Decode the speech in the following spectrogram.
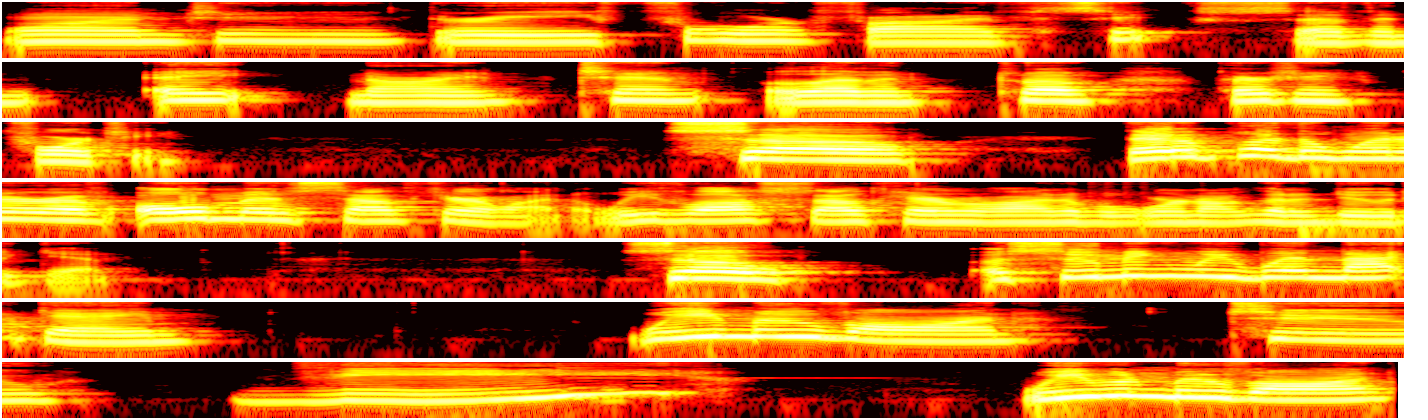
1, 2, 3, 4, 5, 6, 7, 8, 9, 10, 11, 12, 13, 14. So they would play the winner of Ole Miss, South Carolina. We've lost South Carolina, but we're not going to do it again. So, assuming we win that game, we move on to the. We would move on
